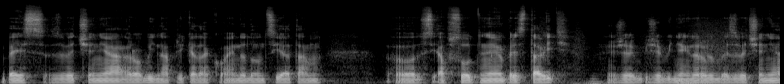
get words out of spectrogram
bez zväčšenia robiť napríklad ako endodoncia, tam uh, si absolútne neviem predstaviť, že, že by niekto robil bez zväčšenia.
